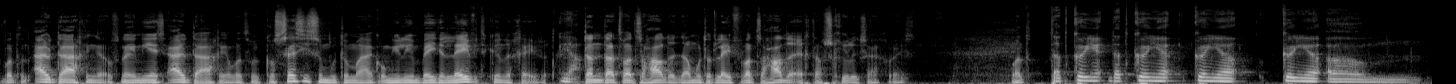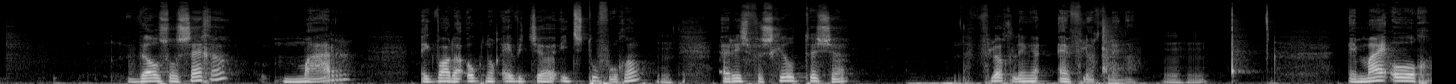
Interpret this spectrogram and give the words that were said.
wat een uitdagingen, of nee, niet eens uitdagingen, wat voor concessies ze moeten maken om jullie een beter leven te kunnen geven. Ja. Dan dat wat ze hadden. Dan moet dat leven wat ze hadden echt afschuwelijk zijn geweest. Want Dat kun je, dat kun je, kun je, kun je ehm, wel zo zeggen, maar ik wou daar ook nog eventjes iets toevoegen. Mhm. Er is verschil tussen vluchtelingen en vluchtelingen. mhm, In mijn ogen,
